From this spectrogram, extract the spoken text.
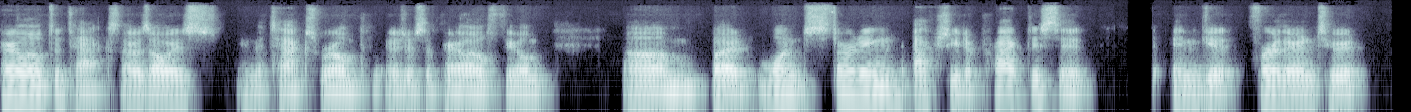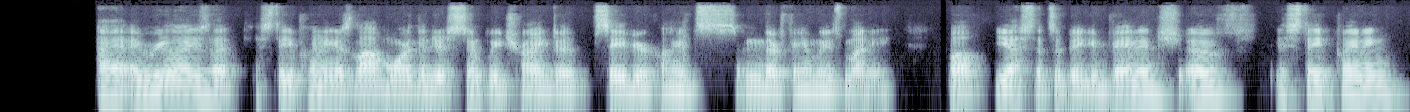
parallel to tax. I was always in the tax world. It was just a parallel field. Um, but once starting actually to practice it and get further into it, I, I realized that estate planning is a lot more than just simply trying to save your clients and their families money. Well, yes, that's a big advantage of estate planning,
